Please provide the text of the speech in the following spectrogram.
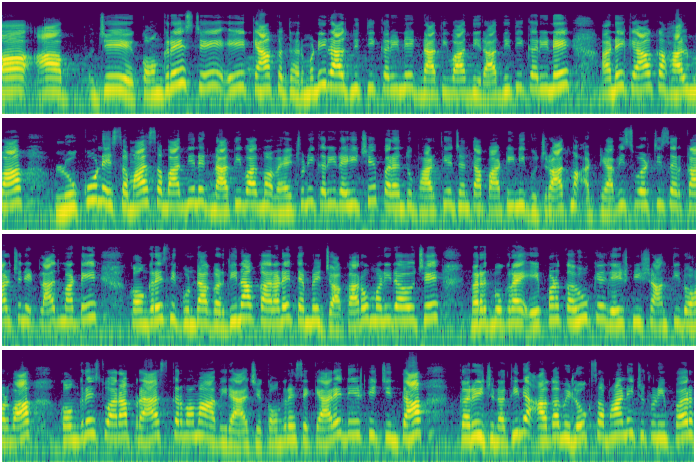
આ જે કોંગ્રેસ છે એ ક્યાંક ધર્મની રાજનીતિ કરીને, જ્ઞાતિવાદની રાજનીતિ કરીને અને ક્યાંક હાલમાં લોકોને સમાજ સમાજની અને જ્ઞાતિવાદમાં વહેંચણી કરી રહી છે. પરંતુ ભારતીય જનતા પાર્ટીની ગુજરાતમાં અઠ્યાવીસ વર્ષથી સરકાર છે ને એટલા જ માટે કોંગ્રેસની ગુંડાગર્દીના કારણે તેમને જાકારો મળી રહ્યો છે. ભરત બોગરાએ એ પણ કહ્યું કે, દેશની શાંતિ ડહોળવા કોંગ્રેસ દ્વારા પ્રયાસ કરવામાં આવી રહ્યા છે. કોંગ્રેસે ક્યારેય દેશની ચિંતા કરી જ નથી ને આગામી લોકસભાની ચૂંટણી પર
